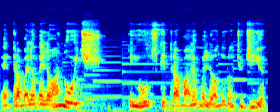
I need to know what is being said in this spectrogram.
é, trabalham melhor à noite. Tem outros que trabalham melhor durante o dia.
